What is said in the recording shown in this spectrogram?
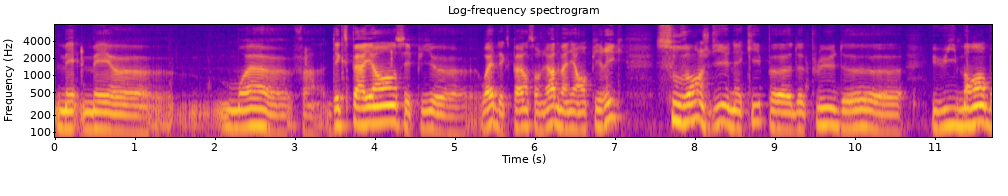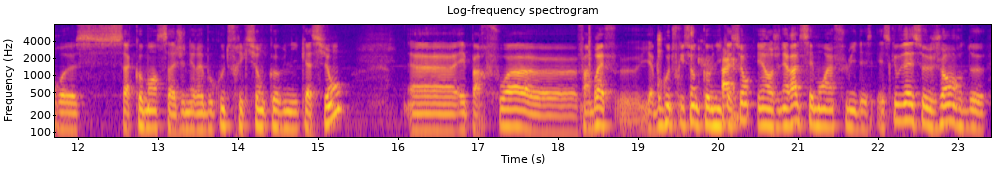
mais, mais euh, moi, euh, d'expérience et puis euh, ouais, d'expérience en général, de manière empirique, souvent, je dis une équipe de plus de 8 membres, ça commence à générer beaucoup de friction de communication. et parfois, enfin bref, il y a beaucoup de friction de communication et en général c'est moins fluide. Est-ce que vous avez ce genre de,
